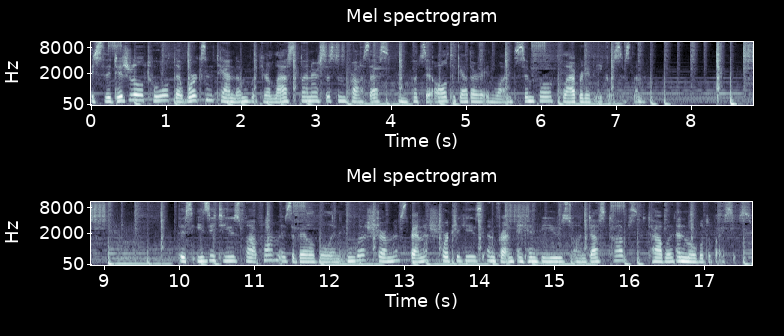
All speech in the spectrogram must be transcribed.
It's the digital tool that works in tandem with your last planner system process and puts it all together in one simple, collaborative ecosystem ecosystem. This easy to use platform is available in English, German, Spanish, Portuguese, and French and can be used on desktops, tablets, and mobile devices.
